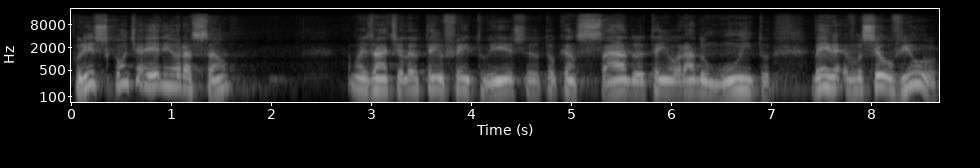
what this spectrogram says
Por isso, conte a Ele em oração. Mas, Átila, eu tenho feito isso, eu estou cansado, eu tenho orado muito. Bem, você ouviu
